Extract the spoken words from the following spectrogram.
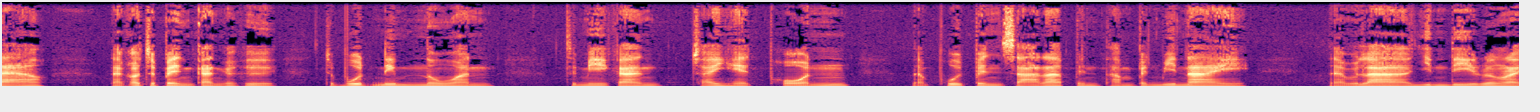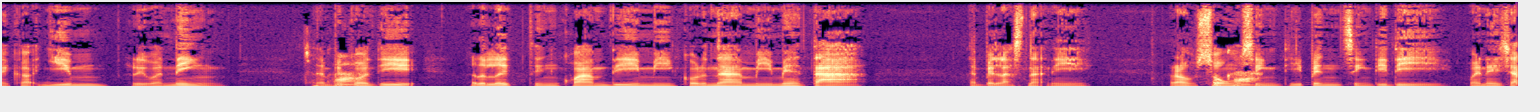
แล้วแต่เขาจะเป็นกันก็คือ จะพูดนิ่มนวลจะมีการใช้เหตุผลนะพูดเป็นสาระเป็นธรรมเป็นวินัยนะเวลายินดีเรื่องอะไรก็ยิ้มหรือว่านิ่งนะเป็นคนที่ระลึกถึงความดีมีกรุณา มีเมตตา นะเป็นลักษณะนี้ เราทรงสิ่งที่เป็นสิ่งดีๆไว้ในใจ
